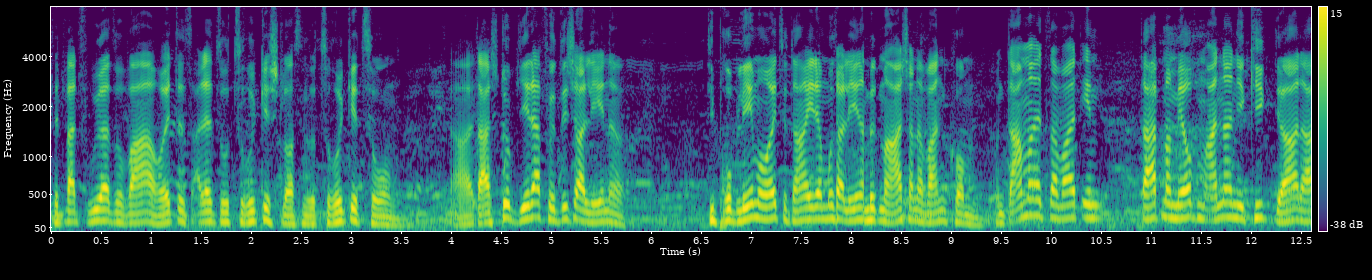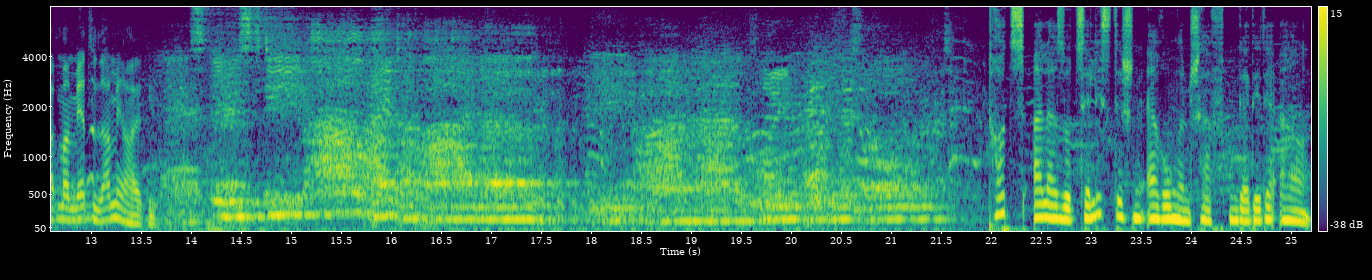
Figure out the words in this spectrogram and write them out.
das, was früher so war, heute ist alles so zurückgeschlossen, so zurückgezogen. Ja, da stirbt jeder für sich alleine. Die Probleme heute da, jeder muss alleine mit dem Arsch an der Wand kommen. Und damals, da war halt eben, da hat man mehr auf den anderen gekickt, ja, da hat man mehr zusammengehalten. Es ist die Arbeiterfahne, die Trotz aller sozialistischen Errungenschaften der DDR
